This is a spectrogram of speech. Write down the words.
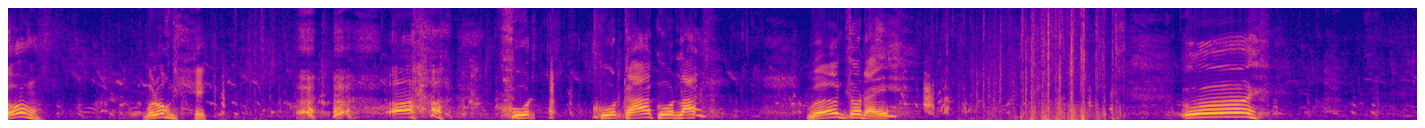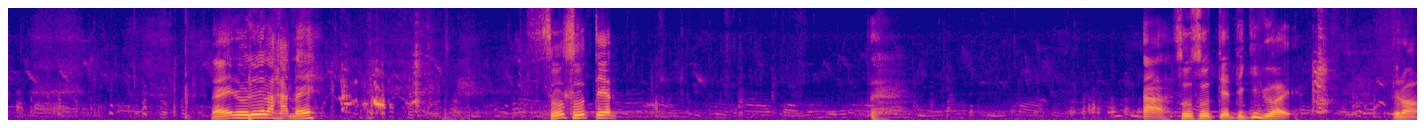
ลงบ่ลงอีกขูดขูดขาขูดหลังเบิ้งตัวไหนโอ้ยไหนดูดิรหัสไหนศูนย์ศูนย์เจ็ดอะศูนย์ศูนย์เจ็ดจริงๆด้วยพี่น้อง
